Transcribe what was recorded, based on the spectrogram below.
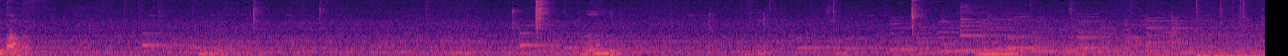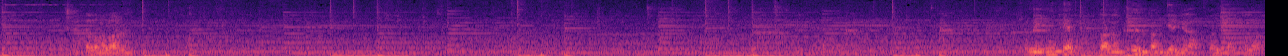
มพ่องครับอืมระวังร้อนนะช่วงนี้กรุงเทพตอนกลางคืนตอนเย็นเนี่ยฝนตกตลอด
